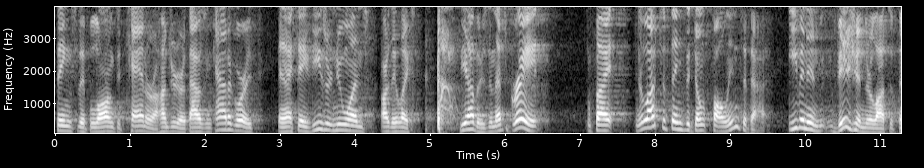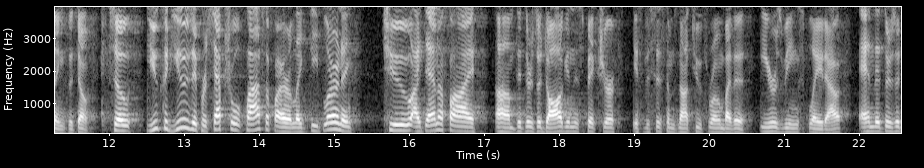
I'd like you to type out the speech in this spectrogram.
things that belong to 10 or 100 or 1,000 categories. And I say, these are new ones. Are they like the others? And that's great. But there are lots of things that don't fall into that. Even in vision, there are lots of things that don't. So you could use a perceptual classifier like deep learning to identify um, that there's a dog in this picture if the system's not too thrown by the ears being splayed out, and that there's a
